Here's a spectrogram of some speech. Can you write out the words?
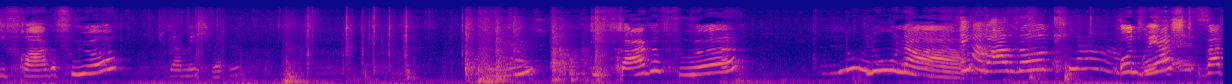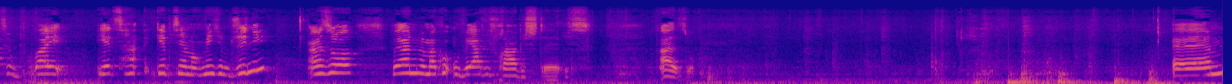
die Frage für. Ja, mich wetten. Hm, die Frage für. Luna. Ich war so klar. Und wer. Warte, weil jetzt gibt es ja noch mich und Ginny. Also werden wir mal gucken, wer die Frage stellt. Also. Ähm.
